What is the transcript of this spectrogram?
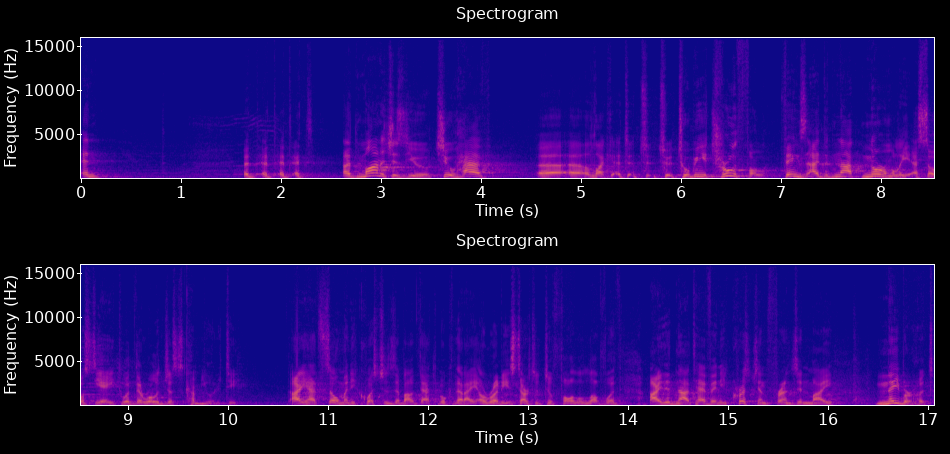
and it, it, it, it admonishes you to have uh, uh, like to, to, to be truthful, things I did not normally associate with the religious community. I had so many questions about that book that I already started to fall in love with. I did not have any Christian friends in my neighborhood.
